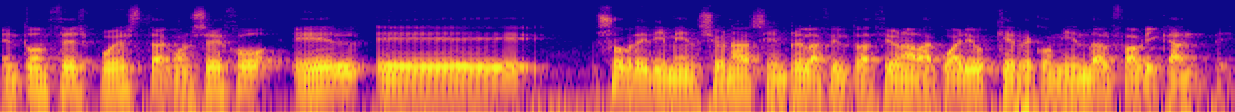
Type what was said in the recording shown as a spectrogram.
Entonces, pues te aconsejo el eh, sobredimensionar siempre la filtración al acuario que recomienda el fabricante.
